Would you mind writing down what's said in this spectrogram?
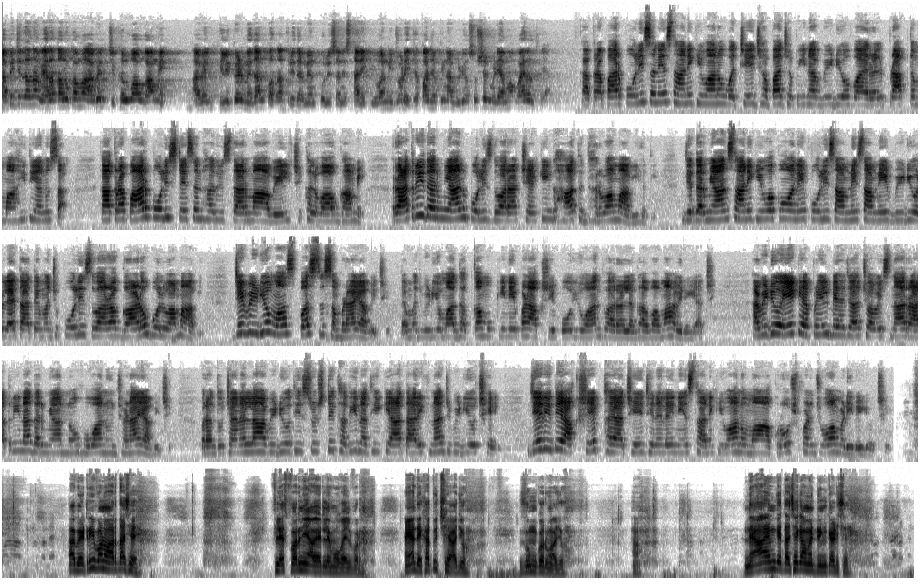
તાપી જિલ્લાના વેરા તાલુકામાં આવેલ ચિખલવાવ ગામે આવેલ હેલીપેડ મેદાન પર રાત્રિ દરમિયાન પોલીસ અને સ્થાનિક યુવાનની જોડે ઝપાઝપીના વીડિયો સોશિયલ મીડિયામાં વાયરલ થયા. કાકરાપાર પોલીસ અને સ્થાનિક યુવાનો વચ્ચે ઝપાઝપીના વીડિયો વાયરલ પ્રાપ્ત માહિતી અનુસાર કાકરાપાર પોલીસ સ્ટેશન હદ વિસ્તારમાં આવેલ ચિખલવાવ ગામે રાત્રિ દરમિયાન પોલીસ દ્વારા ચેકિંગ હાથ ધરવામાં આવી હતી. જે દરમિયાન સ્થાનિક યુવકો અને પોલીસ સામને વીડિયો લેતા તેમજ પોલીસ દ્વારા ગાળો બોલવામાં આવી. જે વિડીયોમાં સ્પષ્ટ સંભળાઈ આવે છે. તેમજ વિડીયોમાં ધક્કા મૂકીને પણ આક્ષેપો યુવાન દ્વારા લગાવવામાં આવી રહ્યા છે. આ વીડિયો એક એપ્રિલ બે હજાર ચોવીસના રાત્રિના દરમિયાનનો હોવાનું જણાઈ આવે છે. પરંતુ ચેનલના આ વિડીયોથી સૃષ્ટિ થતી નથી કે આ તારીખના જ વીડિયો છે. જે રીતે આક્ષેપ થયા છે, જેને લઈને સ્થાનિક યુવાનોમાં આક્રોશ પણ જોવા મળી રહ્યો છે. આ બેટરી પણ વાર્તા છે. ફ્લેશ પર નહીં આવે એટલે મોબાઈલ પર. અહીંયા દેખાતું જ છે આજો. ઝૂમ કરું આજો. હા. ને આ એમ કહેતા છે કે અમે ડ્રિંકેડ છે.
